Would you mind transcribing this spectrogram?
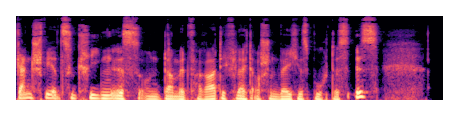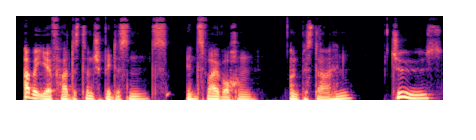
ganz schwer zu kriegen ist. Und damit verrate ich vielleicht auch schon, welches Buch das ist. Aber ihr erfahrt es dann spätestens in zwei Wochen. Und bis dahin, Tschüss.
